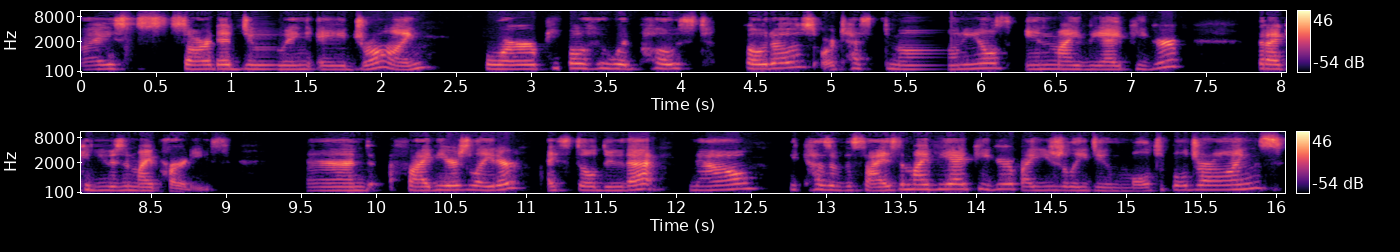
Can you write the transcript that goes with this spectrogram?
I started doing a drawing for people who would post photos or testimonials in my VIP group that I could use in my parties. And five years later, I still do that. Now, because of the size of my VIP group, I usually do multiple drawings.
